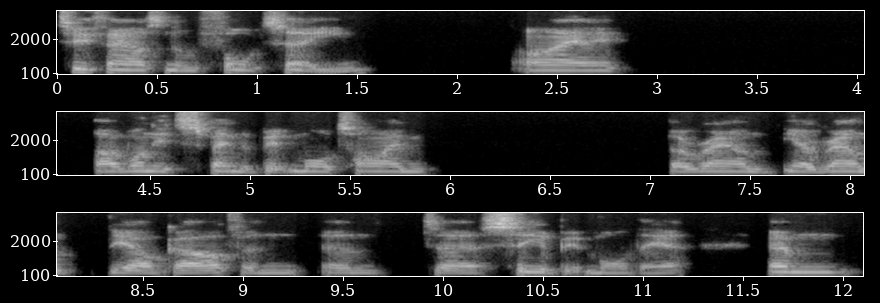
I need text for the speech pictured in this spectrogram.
2014, I I wanted to spend a bit more time around you know around the Algarve and and uh, see a bit more there. Um,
